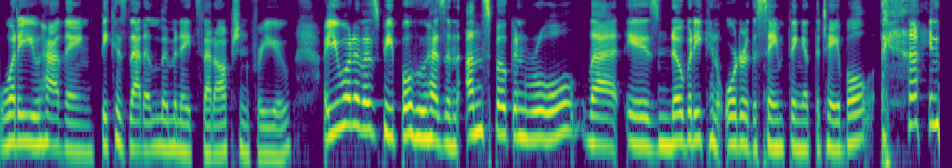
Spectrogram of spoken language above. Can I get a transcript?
what are you having? Because that eliminates that option for you. Are you one of those people who has an unspoken rule that is nobody can order the same thing at the table? I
